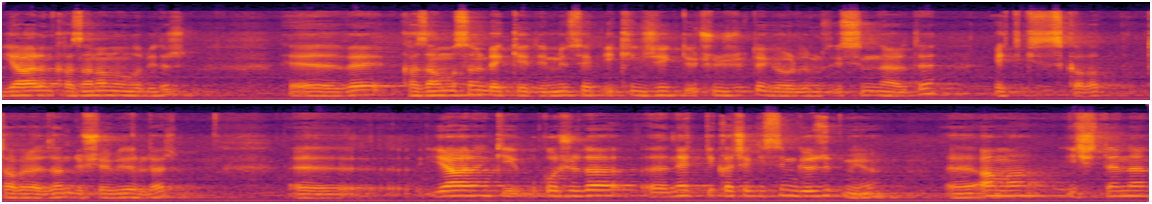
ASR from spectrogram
yarın kazanan olabilir. Ee, ve kazanmasını beklediğimiz hep ikincilikte, üçüncülükte gördüğümüz isimler de etkisiz kalıp tabeladan düşebilirler. Ee, yarınki bu koşuda e, net bir kaçak isim gözükmüyor. Ee, ama içlerinden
